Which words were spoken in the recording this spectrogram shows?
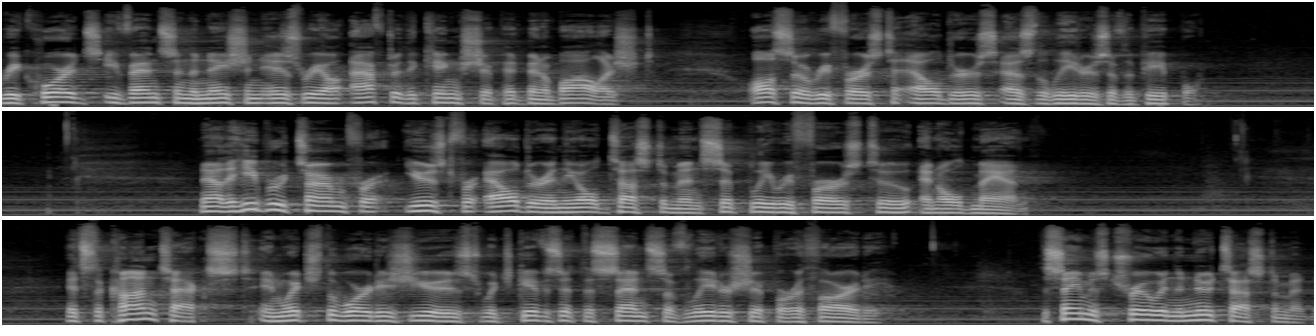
records events in the nation Israel after the kingship had been abolished, also refers to elders as the leaders of the people. Now, the Hebrew term for, used for elder in the Old Testament simply refers to an old man. It's the context in which the word is used which gives it the sense of leadership or authority. The same is true in the New Testament.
